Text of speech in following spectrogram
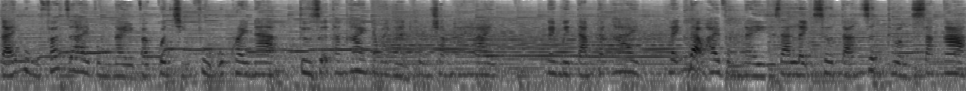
tái bùng phát giữa hai vùng này và quân chính phủ Ukraine từ giữa tháng 2 năm 2022. Ngày 18 tháng 2, lãnh đạo hai vùng này ra lệnh sơ tán dân thường sang Nga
